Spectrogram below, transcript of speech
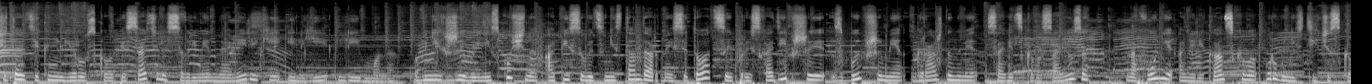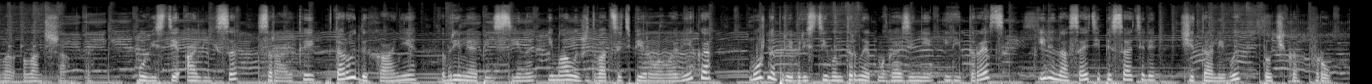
Читайте книги русского писателя современной Америки Ильи Либмана. В них живо и не скучно описываются нестандартные ситуации, происходившие с бывшими гражданами Советского Союза на фоне американского урбанистического ландшафта. Повести «Алиса» с Райкой, «Второе дыхание», «Время апельсина» и «Малыш 21 века» можно приобрести в интернет-магазине Litres или на сайте писателя читаливы.ру.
